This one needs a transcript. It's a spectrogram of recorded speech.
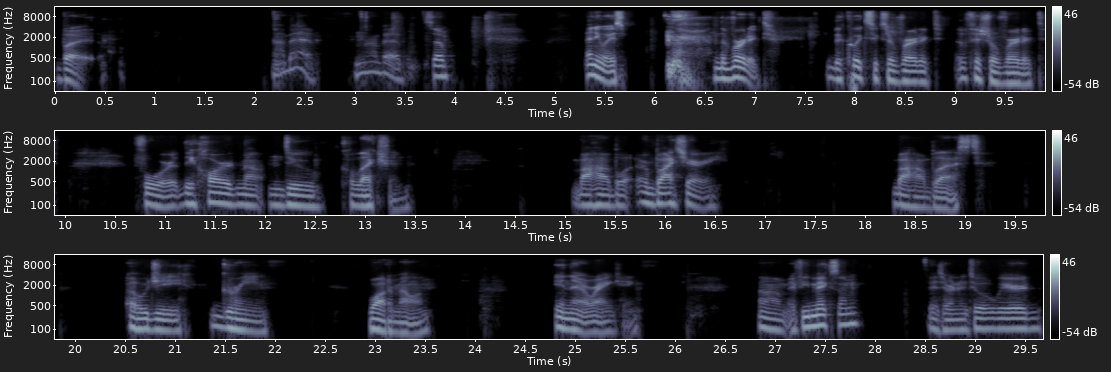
But not bad. Not bad. So, anyways, the verdict, the quick sixer verdict, official verdict for the hard Mountain Dew collection. Baja Bla- or Black Cherry, Baja Blast, OG Green, Watermelon in that ranking. Um, if you mix them, they turn into a weird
